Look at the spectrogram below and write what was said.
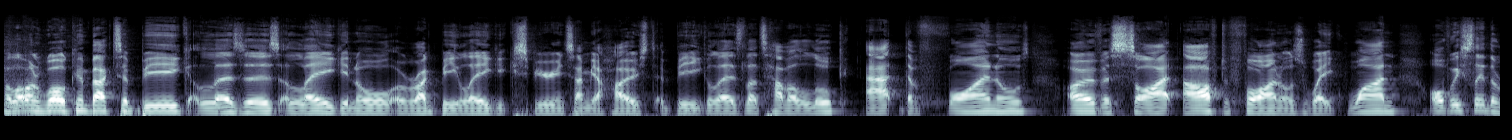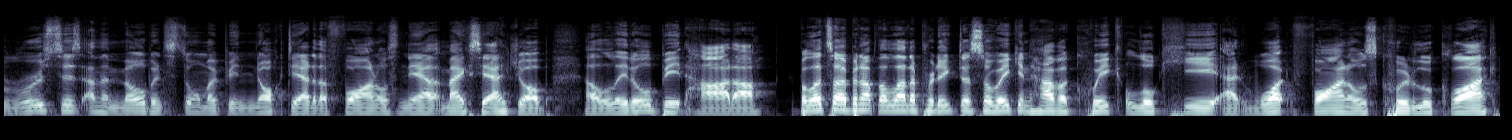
Hello and welcome back to Big Les's League and all rugby league experience. I'm your host, Big Les. Let's have a look at the finals oversight after finals week one. Obviously, the Roosters and the Melbourne Storm have been knocked out of the finals now. That makes our job a little bit harder. But let's open up the ladder predictor so we can have a quick look here at what finals could look like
